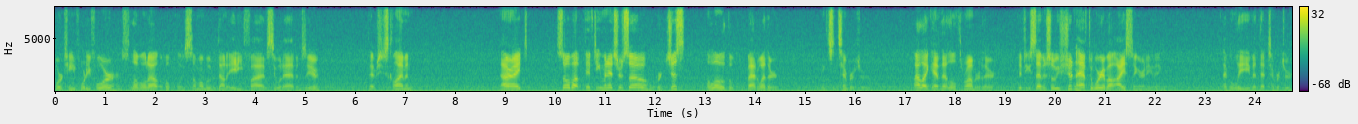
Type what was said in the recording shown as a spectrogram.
1444. Let's level it out. Hopefully, some will move it down to 85. See what happens here. Yep, she's climbing. Alright. So about 50 minutes or so, we're just below the bad weather. It's the temperature. I like having that little thermometer there. 57, so we shouldn't have to worry about icing or anything. I believe, at that temperature.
